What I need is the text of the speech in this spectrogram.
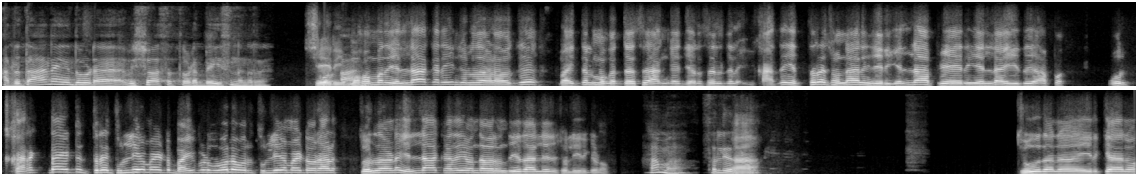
அதுதானே இதோட விசுவாசத்தோட பேஸ்னுங்கிற சரி முகமது எல்லா கதையும் சொல்லுற அளவுக்கு பைத்தல் முகத்தஸ் அங்க ஜெருசலத்துல கதை எத்தனை சொன்னாலும் சரி எல்லா பேரு எல்லா இது அப்போ ஒரு கரெக்டாയിട്ട് ഇത്ര തുല്യമായിട്ട് துல்லியமாயிட்டு പോലെ ഒരു തുല്യമായിട്ട് ഒരാൾ ചൊല്ലുന്നതാണ് എല്ലാ കഥയും வந்து പറയുന്നത് ഇതല്ലേ ചൊല്ലിയിരിക്കണം ஆமா சொல்லி ஜூதன் இருக்கானோ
